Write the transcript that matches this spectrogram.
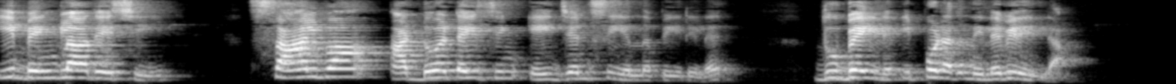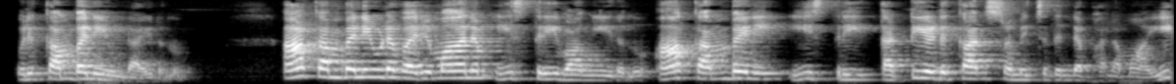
ഈ ബംഗ്ലാദേശി സാൽവ അഡ്വർടൈസിംഗ് ഏജൻസി എന്ന പേരിൽ ദുബൈയിൽ ഇപ്പോഴത് നിലവിലില്ല ഒരു കമ്പനി ഉണ്ടായിരുന്നു. ആ കമ്പനിയുടെ വരുമാനം ഈ സ്ത്രീ വാങ്ങിയിരുന്നു. ആ കമ്പനി ഈ സ്ത്രീ തട്ടിയെടുക്കാൻ ശ്രമിച്ചതിന്റെ ഫലമായി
